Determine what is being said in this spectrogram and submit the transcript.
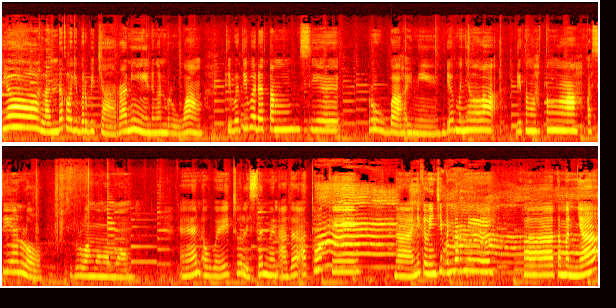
Ya, landak lagi berbicara nih dengan beruang. Tiba-tiba datang si rubah ini. Dia menyela di tengah-tengah. Kasihan loh. Si beruang mau ngomong. And a way to listen when other are talking. Nah, ini kelinci bener nih. Temennya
